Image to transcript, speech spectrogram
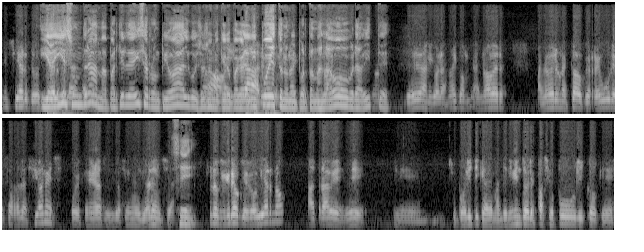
Es cierto. y ahí es un drama, a partir de ahí se rompió algo y yo ya no quiero pagar el impuesto, no, me importa más la obra, ¿viste? Nicolás, no hay, no haber al no haber un Estado que regule esas relaciones, puede generar situaciones de violencia. Sí. Yo lo que creo que el gobierno, a través de eh, su política de mantenimiento del espacio público, que,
